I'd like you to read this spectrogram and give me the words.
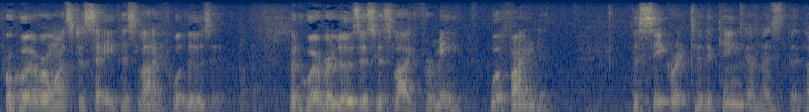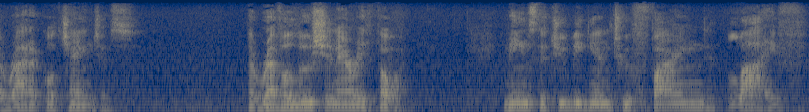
For whoever wants to save his life will lose it, but whoever loses his life for me will find it. The secret to the kingdom is that the radical changes, the revolutionary thought, means that you begin to find life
